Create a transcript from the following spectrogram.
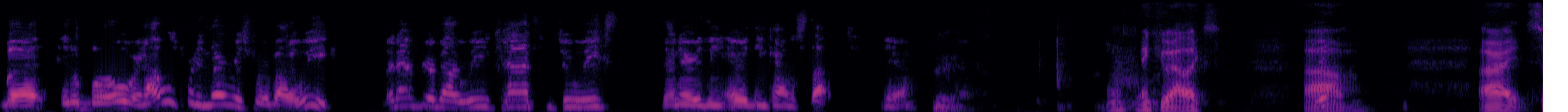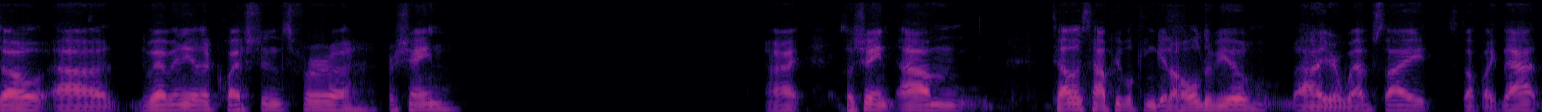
but it'll blow over." And I was pretty nervous for about a week. But after about a week, half two weeks, then everything everything kind of stopped. Yeah. Well, thank you, Alex. Um, Yep. All right. So, uh, do we have any other questions for uh, for Shane? All right. So, Shane, um, tell us how people can get a hold of you, uh, your website, stuff like that,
